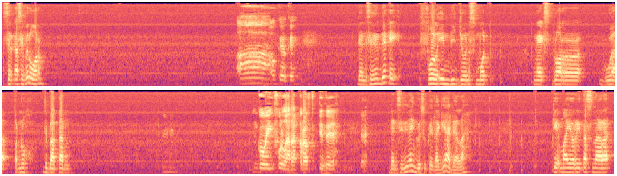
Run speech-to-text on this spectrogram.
circa Civil War. Ah, oke oke. Dan di sini dia kayak full Indie Jones mode nge-explore gua penuh jebakan Going full Lara Croft gitu ya. dan sini yang gue suka lagi adalah kayak mayoritas nara-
